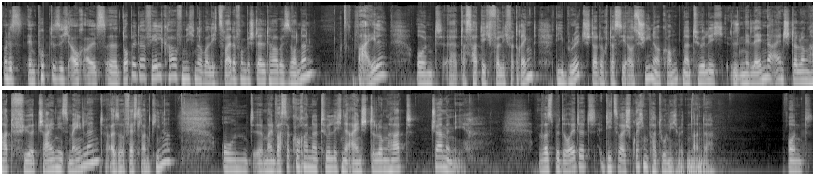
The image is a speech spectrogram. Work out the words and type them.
Und es entpuppte sich auch als äh, doppelter Fehlkauf, nicht nur, weil ich zwei davon bestellt habe, sondern weil, und äh, das hatte ich völlig verdrängt, die Bridge, dadurch, dass sie aus China kommt, natürlich eine Ländereinstellung hat für Chinese Mainland, also Festland China. Und äh, mein Wasserkocher natürlich eine Einstellung hat Germany, was bedeutet, die zwei sprechen partout nicht miteinander. Und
